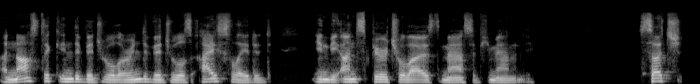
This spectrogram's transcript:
a Gnostic individual or individuals isolated in the unspiritualized mass of humanity. Such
